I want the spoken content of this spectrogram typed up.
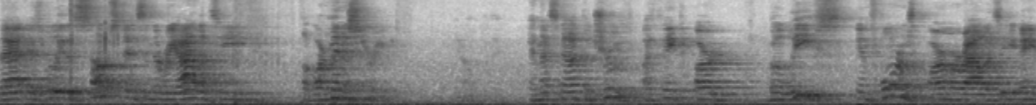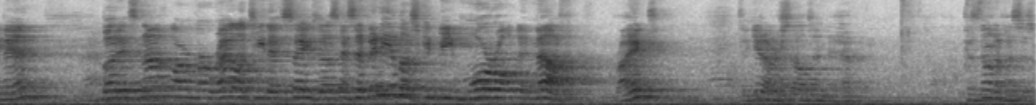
that as really the substance and the reality of our ministry. And that's not the truth. I think our beliefs informs our morality. Amen. But it's not our morality that saves us, as if any of us can be moral enough, right, to get ourselves into heaven. Because none of us is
